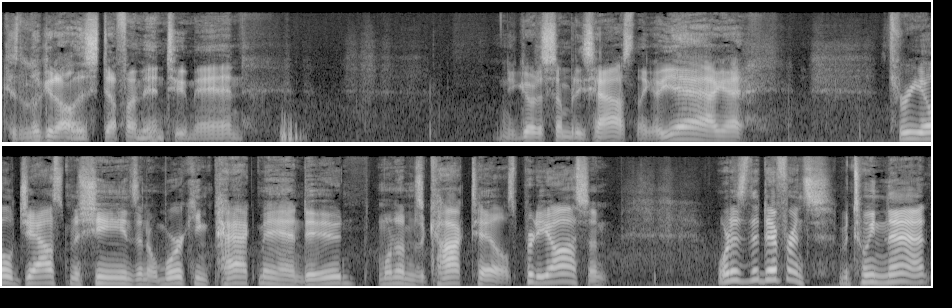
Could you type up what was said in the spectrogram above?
cause look at all this stuff I'm into, man. And you go to somebody's house and they go, "Yeah, I got three old joust machines and a working Pac-Man, dude. One of them's a cocktail. It's pretty awesome." What is the difference between that,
